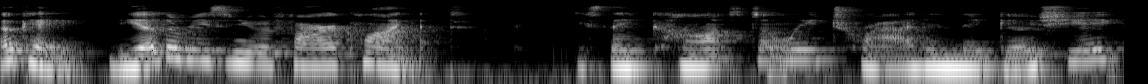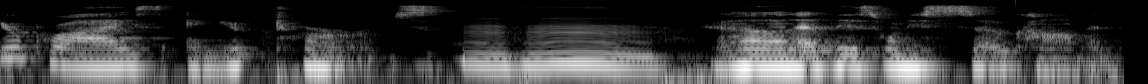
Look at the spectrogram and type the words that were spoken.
Okay, the other reason you would fire a client is they constantly try to negotiate your price and your terms. Mm-hmm. Oh, now this one is so common.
